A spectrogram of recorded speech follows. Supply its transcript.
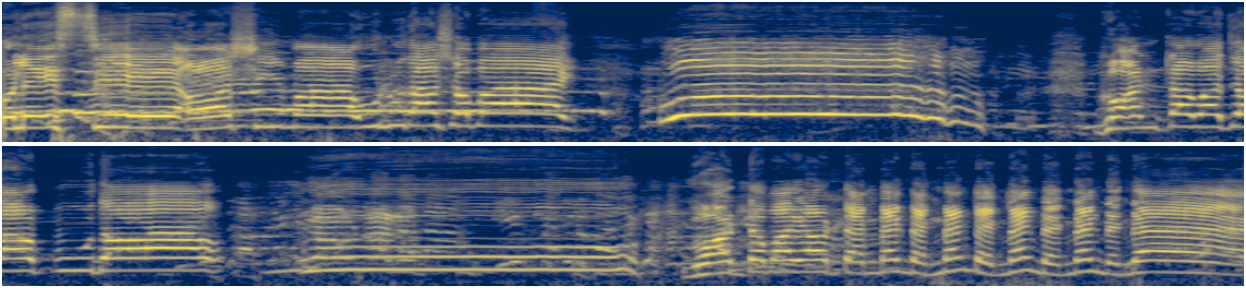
চলে এসছে অসীমা উলু দাও সবাই! ঘণ্টা বাজাও পু দাও। ঘণ্টা বাজাও ট্যাং ট্যাং ট্যাং ট্যাং ট্যাং ট্যাং ট্যাং ট্যাং ট্যাং। ট্যাং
